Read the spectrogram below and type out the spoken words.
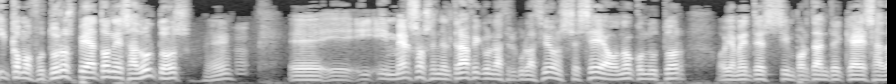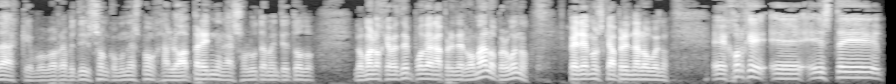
y como futuros peatones adultos, ¿eh? Eh, inmersos en el tráfico, en la circulación, se sea o no conductor, obviamente es importante que a esa edad, que vuelvo a repetir, son como una esponja, lo aprenden absolutamente todo. Lo malo es que a veces puedan aprender lo malo, pero bueno, esperemos que aprendan lo bueno. Eh, Jorge, eh, este,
